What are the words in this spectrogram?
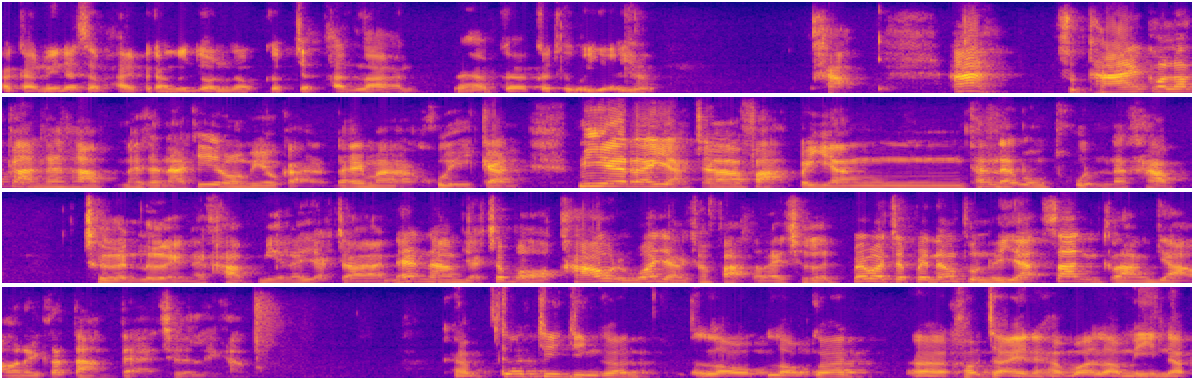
ประกันวินาศภัยประกันรถยนต์เราเกือบเจ็ดพันล้านนะครับก็ถือว่าเยอะอยู่ครับอะ สุดท้ายก็แล้วกันนะครับ ในฐานะที่เรามีโอกาสได้มาคุยกัน มีอะไรอยากจะฝากไปยังท่านนักลงทุนนะครับ เชิญเลยนะครับ มีอะไรอยากจะแนะนำอยากจะบอกเขาหรือว่าอยากจะฝากอะไรเชิญ ไม่ว่าจะเป็นนักลงทุนระยะสั้นกลางยาวอะไรก็ตามแต่เชิญเลยครับ ครับก็จริงๆก็เราเราก็เข้าใจนะครับว่าเรามีนัก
